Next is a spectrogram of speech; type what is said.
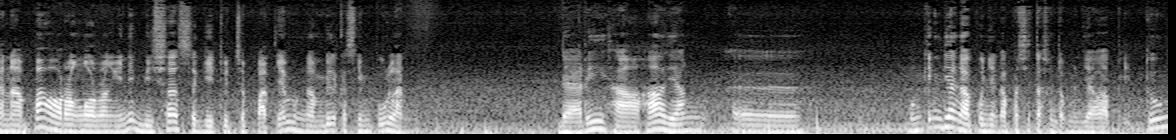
kenapa orang-orang ini bisa segitu cepatnya mengambil kesimpulan dari hal-hal yang uh, mungkin dia nggak punya kapasitas untuk menjawab itu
